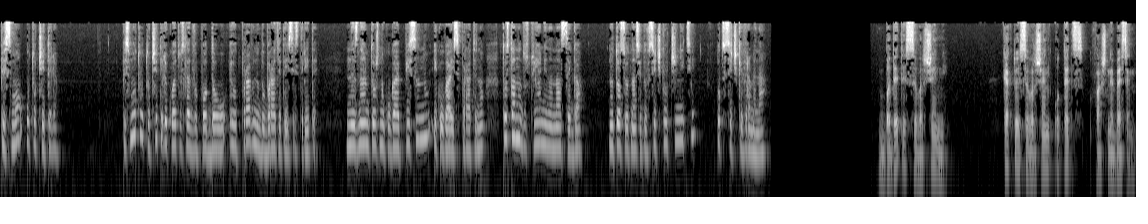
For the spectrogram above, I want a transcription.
Писмо от учителя Писмото от учителя, което следва по-долу, е отправено до братята и сестрите. Не знаем точно кога е писано и кога е изпратено, то стана достояние на нас сега, но то се отнася до всички ученици от всички времена. Бъдете съвършенни, както е съвършен Отец ваш небесен.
